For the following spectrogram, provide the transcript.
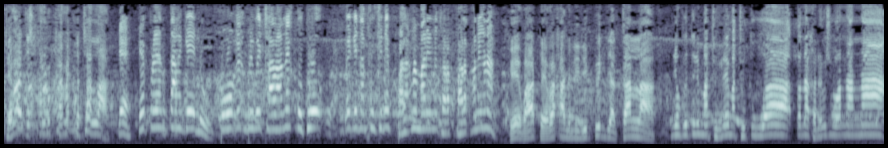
dewa aja sekarang dewa nggak salah. Ke, ke perintah ke lu, pokoknya priwe carane kudu, ke kitab suci ini balik nama negara barat mana kena. Ke, wah dewa kan nidipin ya salah. Nyong itu ini maju ini maju tua, tenaga wis ora nana,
